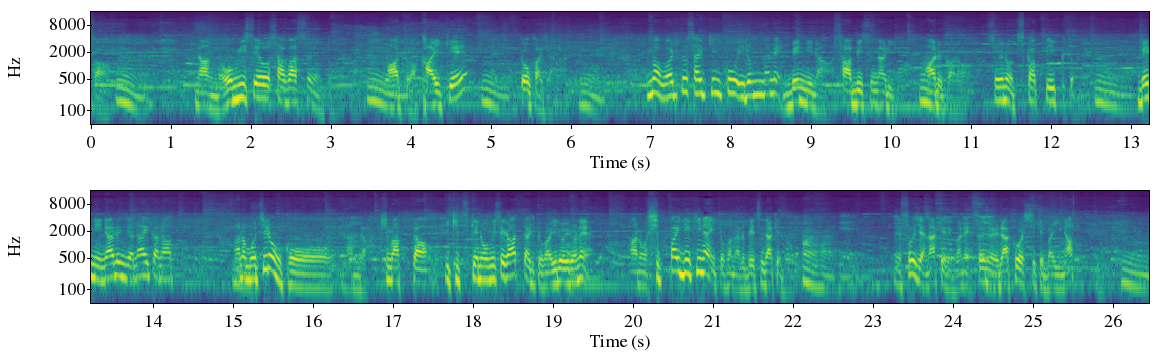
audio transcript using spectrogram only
さうん。なんだお店を探すのと、うん。あとは会計うん。とかじゃないうん。まあ割と最近こういろんなね便利なサービスなりあるから、そういうのを使っていくとねうん。便利になるんじゃないかな。あのもちろんこうなんだ決まった行きつけのお店があったりとかいろいろねあの失敗できないとかなら別だけどはいはい。ねそうじゃなければねそういうので楽をしていけばいいなっていう。うん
